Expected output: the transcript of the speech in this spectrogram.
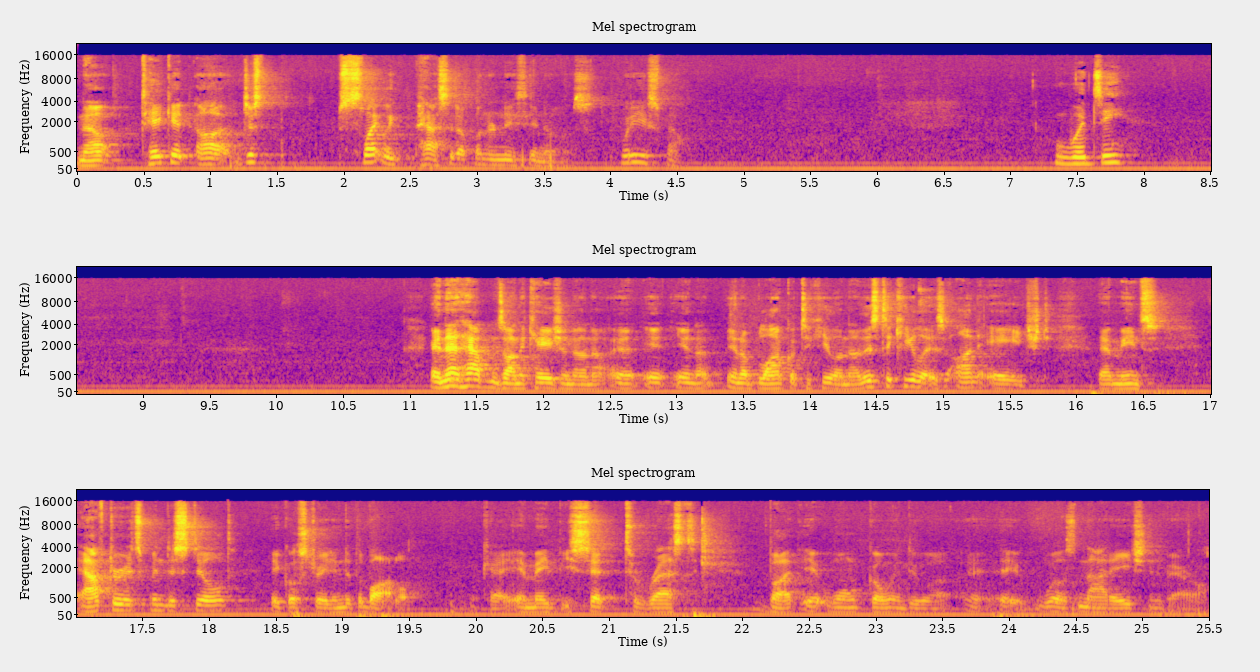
Now take it, uh, just slightly pass it up underneath your nose. What do you smell? Woodsy. And that happens on occasion on a, in, in, a, in a Blanco tequila. Now, this tequila is unaged. That means after it's been distilled, it goes straight into the bottle. Okay, it may be set to rest, but it won't go into a. It was not aged in a barrel.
